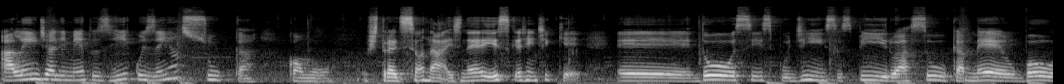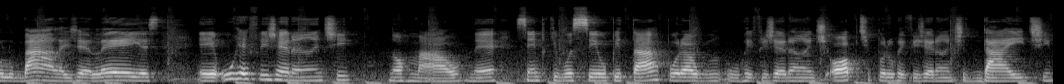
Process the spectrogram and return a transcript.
Além de alimentos ricos em açúcar, como os tradicionais, né? Esse que a gente quer. É, doces, pudim, suspiro, açúcar, mel, bolo, balas, geleias, é, o refrigerante normal, né? Sempre que você optar por algum o refrigerante, opte por o refrigerante diet.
